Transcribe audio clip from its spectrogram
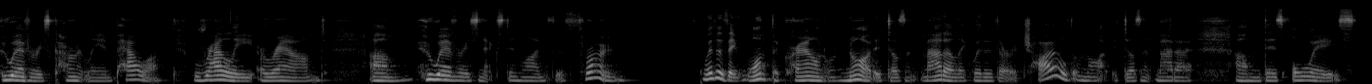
whoever is currently in power rally around um, whoever is next in line for the throne. Whether they want the crown or not, it doesn't matter. Like whether they're a child or not, it doesn't matter. Um, there's always,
